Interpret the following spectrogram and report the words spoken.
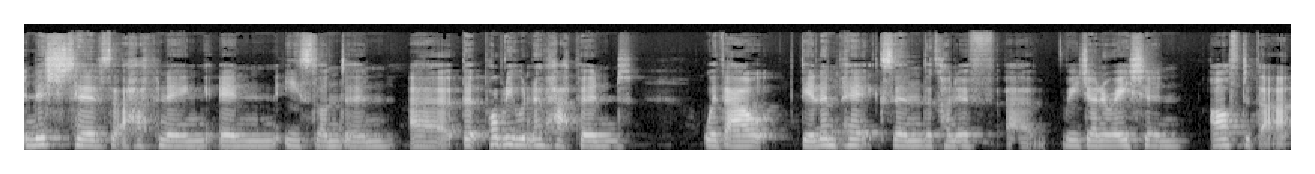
initiatives that are happening in East London uh, that probably wouldn't have happened without the Olympics and the kind of um, regeneration after that.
